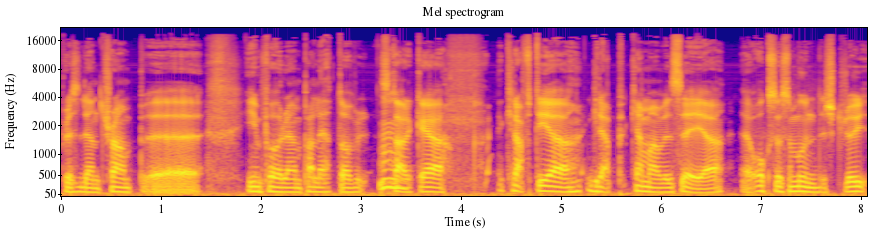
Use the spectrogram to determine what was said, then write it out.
president Trump eh, införa en palett av starka, mm. kraftiga grepp kan man väl säga. Eh, också som, understry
